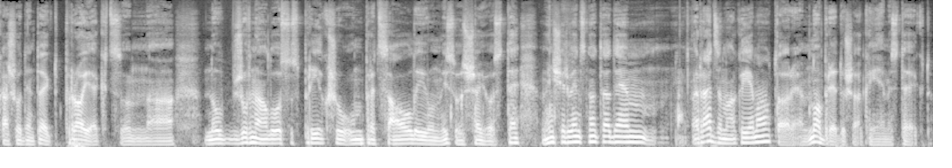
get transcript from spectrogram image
kā šodien teikt, projekts. Un, eh, nu, žurnālos uz priekšu un pret sauli un visos šajos te viņš ir viens no tādiem redzamākajiem autoriem, nobriedušākajiem, es teiktu.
